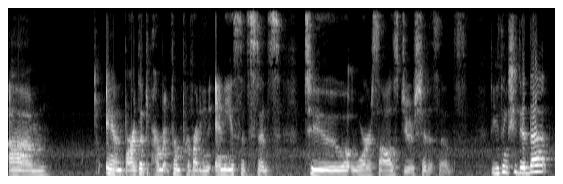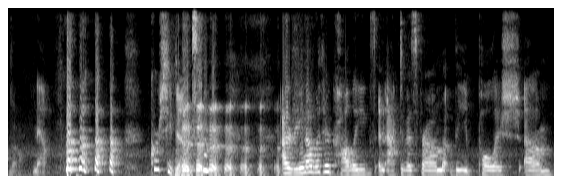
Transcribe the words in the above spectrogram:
Yeah. Um, and barred the department from providing any assistance to Warsaw's Jewish citizens. Do you think she did that? No. No. of course she didn't. Irina, with her colleagues and activists from the Polish um,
